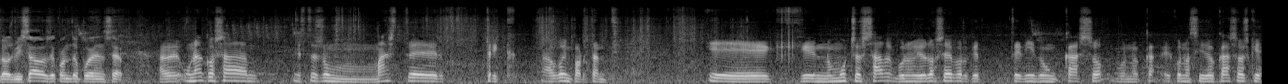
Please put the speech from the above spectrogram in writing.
¿Los visados de cuánto pueden ser? A ver, una cosa, esto es un master trick, algo importante, eh, que no muchos saben, bueno, yo lo sé porque he tenido un caso, bueno, he conocido casos que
